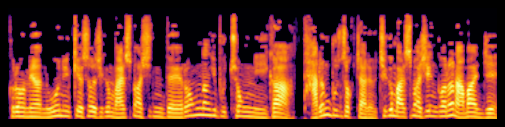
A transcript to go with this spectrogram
그러면 의원님께서 지금 말씀하신 대로 홍남기 부총리가 다른 분석 자료, 지금 말씀하신 거는 아마 이제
